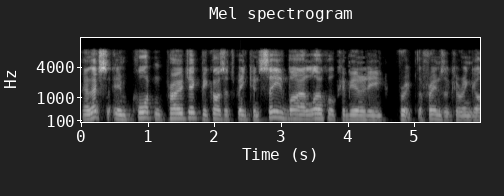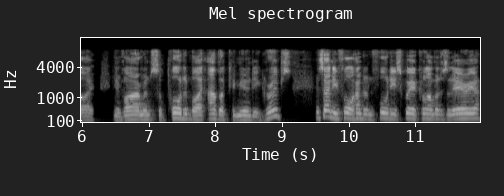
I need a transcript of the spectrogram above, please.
Now that's an important project because it's been conceived by a local community group, the Friends of Ku-ring-gai Environment, supported by other community groups. It's only 440 square kilometres in area,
